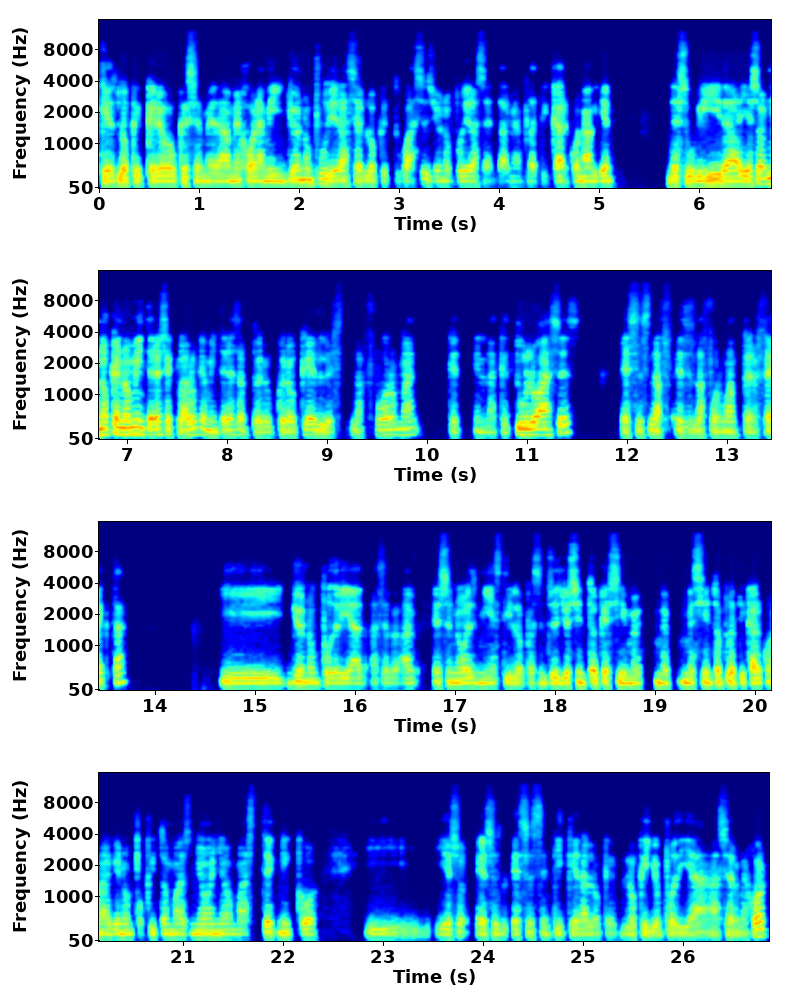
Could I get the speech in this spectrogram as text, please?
que es lo que creo que se me da mejor a mí. Yo no pudiera hacer lo que tú haces, yo no pudiera sentarme a platicar con alguien de su vida y eso. No que no me interese, claro que me interesa, pero creo que el- la forma que, en la que tú lo haces, esa es la, esa es la forma perfecta y yo no podría hacerlo, ese no es mi estilo, pues entonces yo siento que sí, me, me, me siento a platicar con alguien un poquito más ñoño, más técnico y, y eso, eso, eso sentí que era lo que, lo que yo podía hacer mejor.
